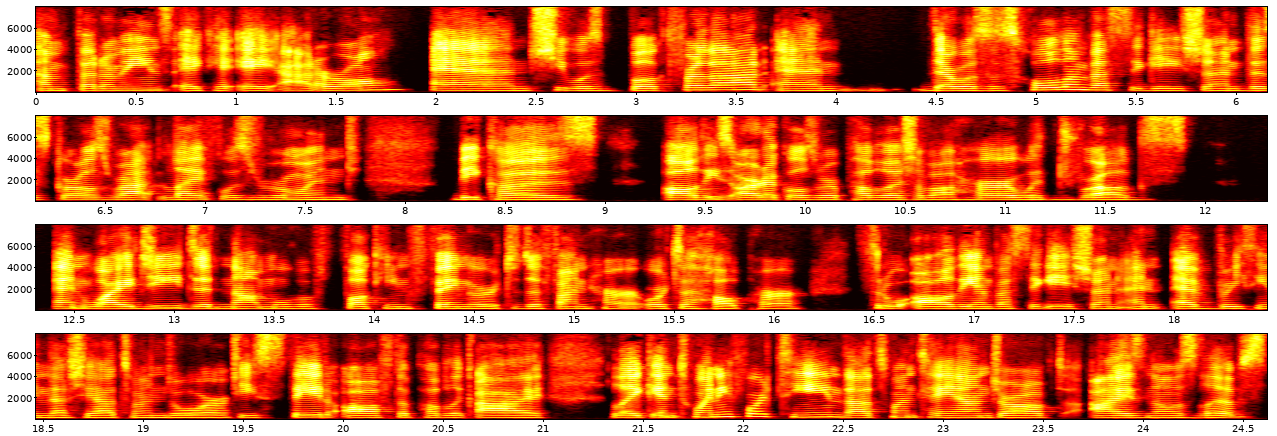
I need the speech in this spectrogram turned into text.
amphetamines, aka Adderall, and she was booked for that. And there was this whole investigation. This girl's life was ruined because all these articles were published about her with drugs. And YG did not move a fucking finger to defend her or to help her through all the investigation and everything that she had to endure. She stayed off the public eye. Like in 2014, that's when Taeyang dropped Eyes, Nose, Lips,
